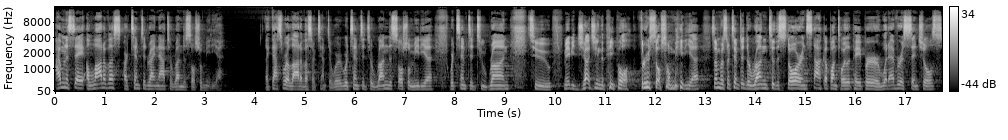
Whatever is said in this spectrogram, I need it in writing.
I'm going to say a lot of us are tempted right now to run to social media. Like, that's where a lot of us are tempted. We're, we're tempted to run to social media. We're tempted to run to maybe judging the people through social media. Some of us are tempted to run to the store and stock up on toilet paper or whatever essentials.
